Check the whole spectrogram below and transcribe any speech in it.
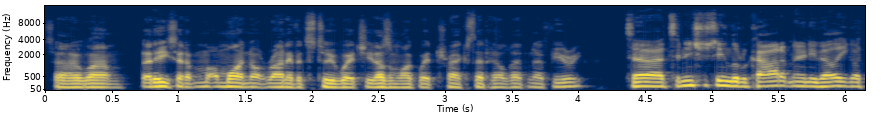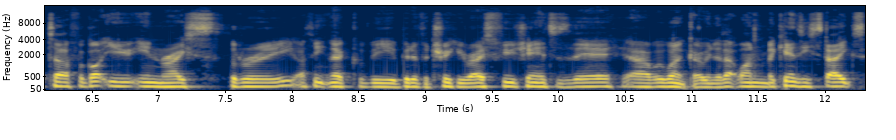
So, um, but he said it might not run if it's too wet. She doesn't like wet tracks. That hell have no fury. So it's an interesting little card at Moonee Valley. Got uh, forgot you in race three. I think that could be a bit of a tricky race. Few chances there. Uh, we won't go into that one. McKenzie Stakes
